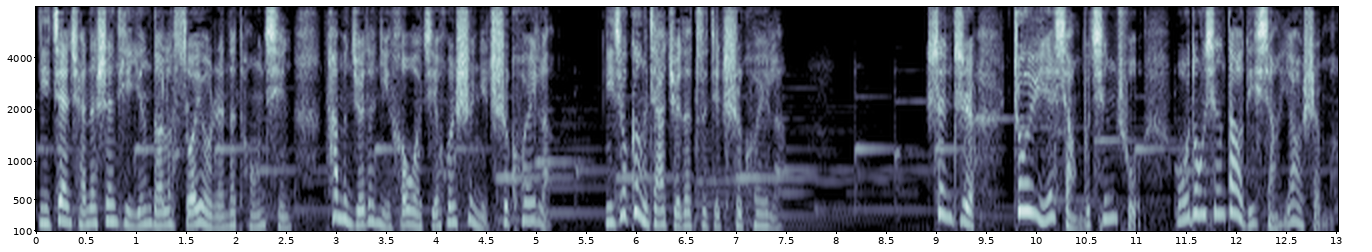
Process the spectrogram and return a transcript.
你健全的身体赢得了所有人的同情，他们觉得你和我结婚是你吃亏了，你就更加觉得自己吃亏了。甚至周玉也想不清楚吴东兴到底想要什么。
